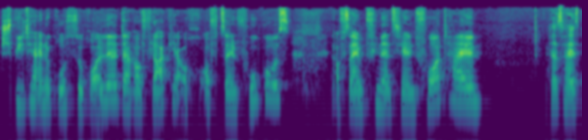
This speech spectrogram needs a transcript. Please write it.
spielt ja eine große Rolle. Darauf lag ja auch oft sein Fokus, auf seinem finanziellen Vorteil. Das heißt,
